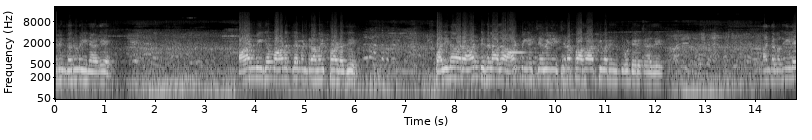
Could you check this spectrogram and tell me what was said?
பெருங்கருணையினாலே ஆன்மீகம் ஆனந்தம் என்ற அமைப்பானது பதினாறு ஆண்டுகளாக ஆன்மீக சேவையை சிறப்பாக ஆற்றி வருகிறது கொண்டிருக்கிறது. அந்த வகையிலே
